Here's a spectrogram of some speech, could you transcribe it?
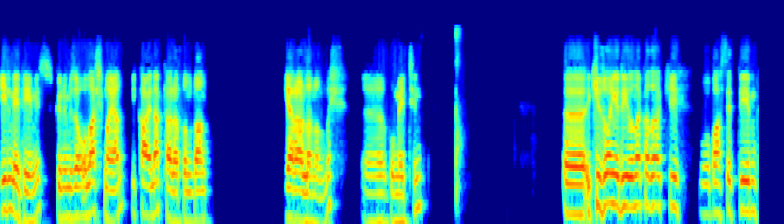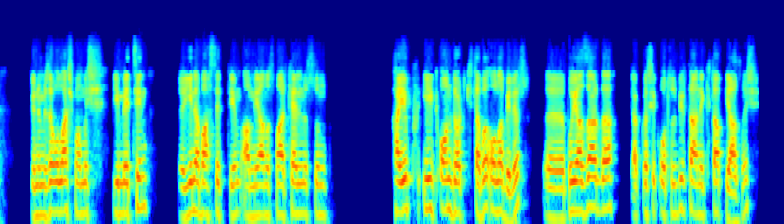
bilmediğimiz, günümüze ulaşmayan bir kaynak tarafından yararlanılmış e, bu metin. E, 217 yılına kadar ki bu bahsettiğim günümüze ulaşmamış bir metin e, yine bahsettiğim Ammianus Marcellinus'un kayıp ilk 14 kitabı olabilir. E, bu yazar da yaklaşık 31 tane kitap yazmış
